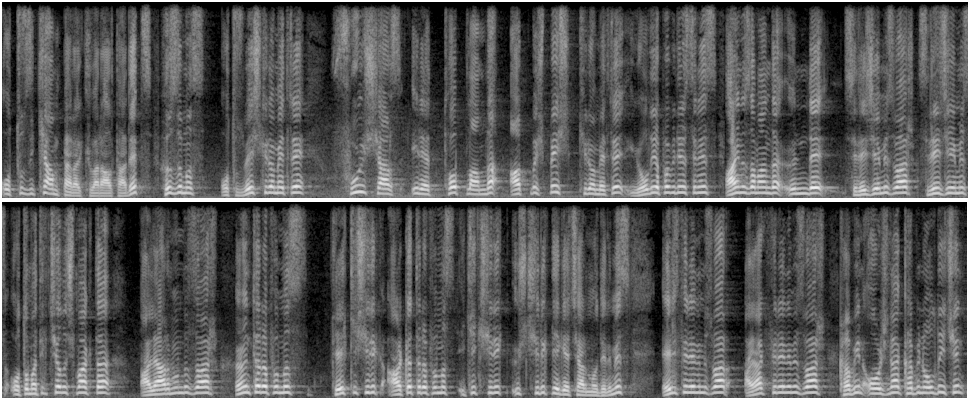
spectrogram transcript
32 amper akü var 6 adet. Hızımız 35 kilometre. Full şarj ile toplamda 65 kilometre yol yapabilirsiniz. Aynı zamanda önünde sileceğimiz var. Sileceğimiz otomatik çalışmakta. Alarmımız var. Ön tarafımız tek kişilik, arka tarafımız iki kişilik, üç kişilik diye geçer modelimiz. El frenimiz var, ayak frenimiz var. Kabin orijinal kabin olduğu için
